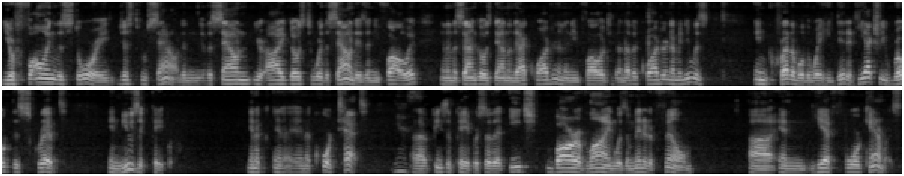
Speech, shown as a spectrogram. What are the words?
you're following the story just through sound, and the sound, your eye goes to where the sound is, and you follow it, and then the sound goes down in that quadrant, and then you follow to another quadrant. I mean, it was incredible the way he did it. He actually wrote the script in music paper, in a in a, in a quartet yes. uh, piece of paper, so that each bar of line was a minute of film, uh, and he had four cameras,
